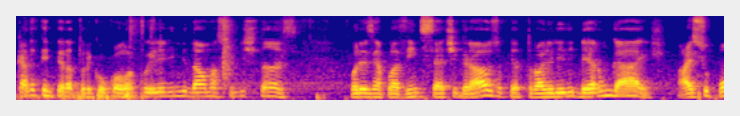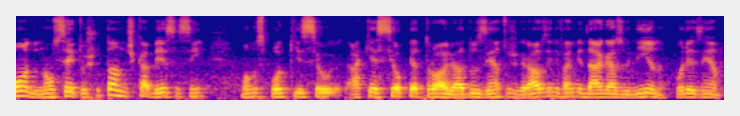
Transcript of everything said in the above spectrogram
cada temperatura que eu coloco ele, ele me dá uma substância. Por exemplo, a 27 graus, o petróleo ele libera um gás. Aí, supondo, não sei, estou chutando de cabeça assim, vamos supor que se eu aquecer o petróleo a 200 graus, ele vai me dar a gasolina, por exemplo.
